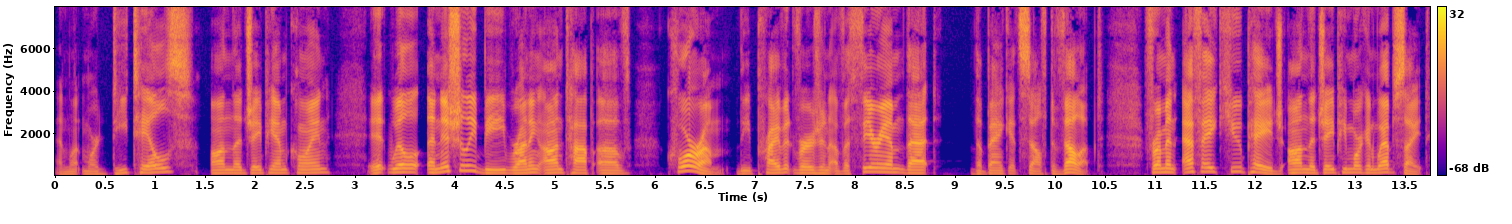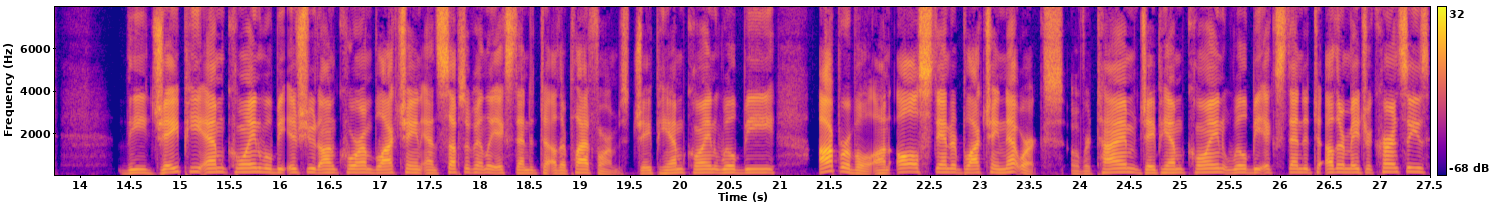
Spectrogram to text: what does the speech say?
and want more details on the JPM coin, it will initially be running on top of Quorum, the private version of Ethereum that the bank itself developed. From an FAQ page on the JP Morgan website, the JPM coin will be issued on Quorum blockchain and subsequently extended to other platforms. JPM coin will be operable on all standard blockchain networks. Over time, JPM coin will be extended to other major currencies.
